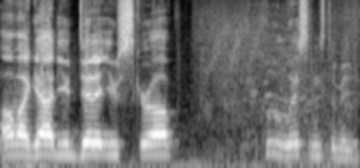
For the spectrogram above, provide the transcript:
Oh my god, you did it, you scrub. Who listens to me?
